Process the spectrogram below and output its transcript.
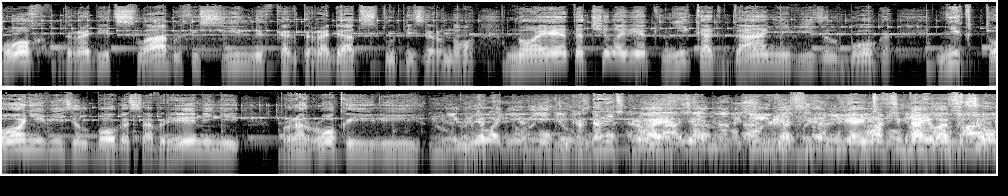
Бог дробит слабых и сильных, как дробят в ступе зерно. Но этот человек никогда не видел Бога. Никто не видел Бога со времени пророка Илии. Никто не видел. Никогда не скрывается. Он является всегда и во всем.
